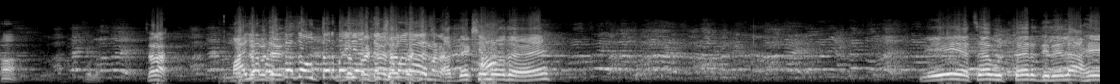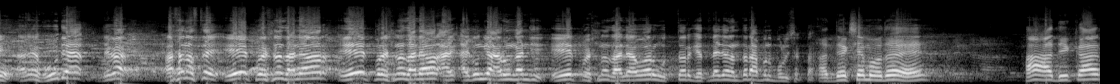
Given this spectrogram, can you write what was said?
हा. चला. माझ्या प्रश्नाचं उत्तर पाहिजे, अध्यक्ष महाराज. अध्यक्ष महोदय मी याचं उत्तर दिलेलं आहे. अरे होऊ द्या. असं नसते. एक प्रश्न झाल्यावर एक प्रश्न झाल्यावर ऐ- ऐकून घ्या अरुण गांधी. एक प्रश्न झाल्यावर उत्तर घेतल्याच्या नंतर आपण बोलू शकता. अध्यक्ष महोदय हा अधिकार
